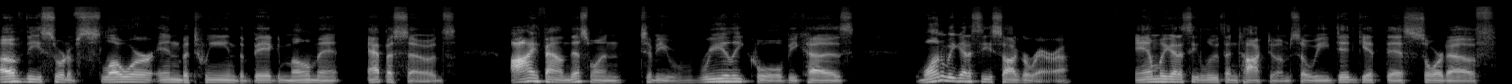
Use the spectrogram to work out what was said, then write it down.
of these sort of slower in between the big moment episodes. I found this one to be really cool because one, we got to see Saw Gerrera and we got to see Luthen talk to him. So we did get this sort of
